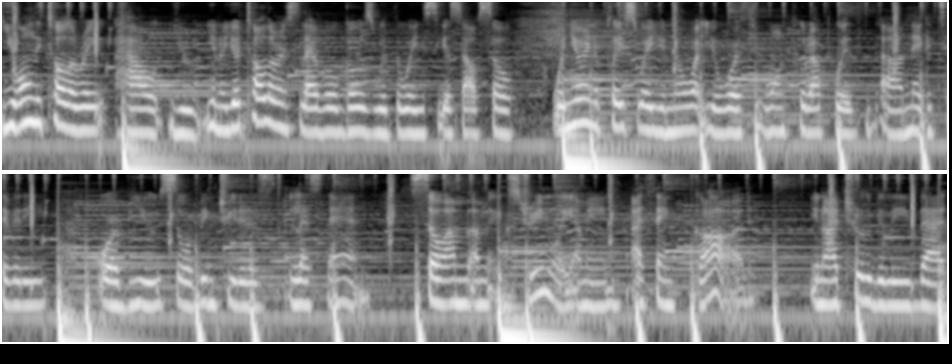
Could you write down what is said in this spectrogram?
you only tolerate how you you know your tolerance level goes with the way you see yourself. So when you're in a place where you know what you're worth you won't put up with uh, negativity or abuse or being treated as less than. So I'm, I'm extremely i mean i thank god. You know i truly believe that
